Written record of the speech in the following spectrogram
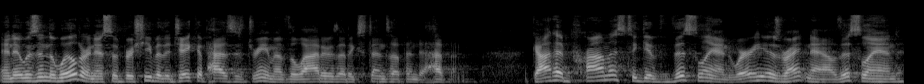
And it was in the wilderness of Beersheba that Jacob has his dream of the ladder that extends up into heaven. God had promised to give this land, where he is right now, this land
